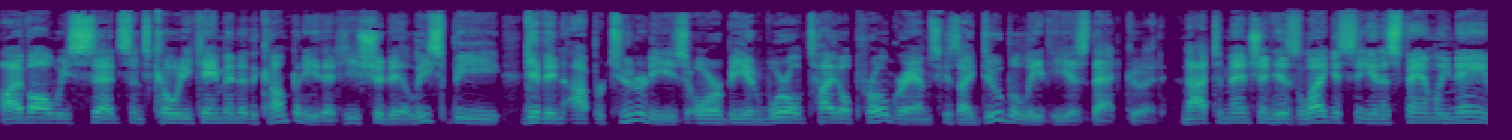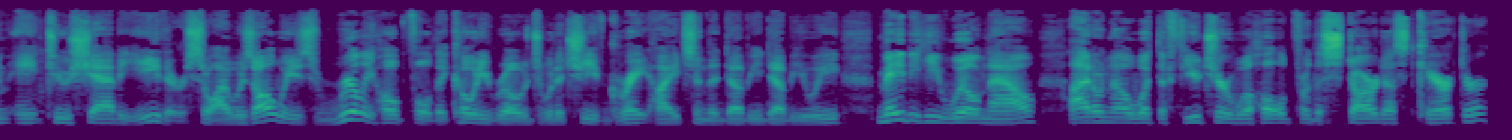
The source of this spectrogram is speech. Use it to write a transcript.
I've always said since Cody came into the company that he should at least be given opportunities or be in world title programs because I do believe he is that good. Not to mention his legacy and his family name ain't too shabby either. So I was always really hopeful that Cody Rhodes would achieve great heights in the WWE. Maybe he will now. I don't know what the future will hold for the Stardust character.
